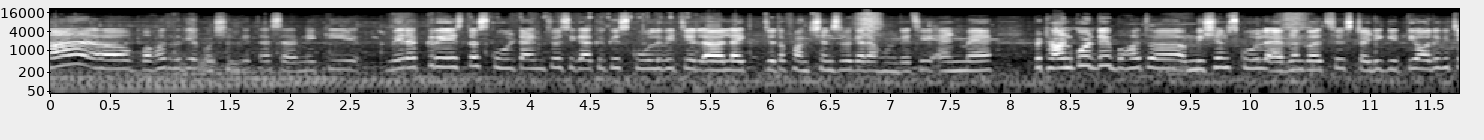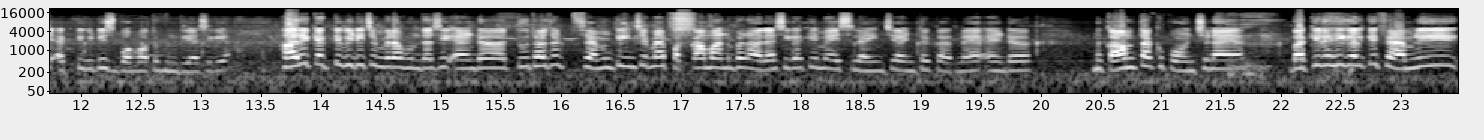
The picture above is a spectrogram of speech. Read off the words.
ਹਾਂ ਅ, ਬਹੁਤ ਵਧੀਆ ਕੁਐਸਚਨ ਕੀਤਾ ਸਰ ਨੇ ਕਿ ਮੇਰਾ ਕ੍ਰੇਜ਼ ਤਾਂ ਸਕੂਲ ਟਾਈਮ 'ਚੋਂ ਸੀਗਾ ਕਿਉਂਕਿ ਸਕੂਲ ਵਿੱਚ ਲਾਈਕ ਜਦੋਂ ਫੰਕਸ਼ਨਸ ਵਗੈਰਾ ਹੁੰਦੇ ਸੀ ਐਂਡ ਮੈਂ ਪਠਾਨਕੋਟ ਦੇ ਬਹੁਤ ਮਿਸ਼ਨ ਸਕੂਲ ਐਵਲਨ ਗਰਲਸ 'ਚ ਸਟੱਡੀ ਕੀਤੀ ਉਹਦੇ ਵਿੱਚ ਐਕਟੀਵਿਟੀਜ਼ ਬਹੁਤ ਹੁੰਦੀਆਂ ਸੀਗੀਆਂ। ਹਰ ਇੱਕ ਐਕਟੀਵਿਟੀ 'ਚ ਮੇਰਾ ਹੁੰਦਾ ਸੀ ਐਂਡ 2017 'ਚ ਮੈਂ ਪੱਕਾ ਮਨ ਬਣਾ ਲਿਆ ਸੀਗਾ ਕਿ ਮੈਂ ਇਸ ਲਾਈਨ 'ਚ ਐਂਟਰ ਕਰਨਾ ਹੈ ਐਂਡ ਮੁਕਾਮ ਤੱਕ ਪਹੁੰਚਣਾ ਹੈ। ਬਾਕੀ ਰਹੀ ਗੱਲ ਕਿ ਫੈਮਿਲੀ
